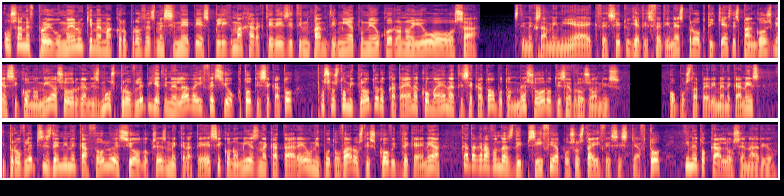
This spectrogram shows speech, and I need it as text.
Ω ανευπροηγουμένου και με μακροπρόθεσμες συνέπειες πλήγμα χαρακτηρίζει την πανδημία του νέου κορονοϊού ο ΟΣΑ. Στην εξαμηνιαία έκθεσή του για τις φετινές προοπτικές της παγκόσμιας οικονομίας, ο οργανισμός προβλέπει για την Ελλάδα ύφεση 8%, ποσοστό μικρότερο κατά 1,1% από τον μέσο όρο της Ευρωζώνης. Όπως θα περίμενε κανείς, οι προβλέψεις δεν είναι καθόλου αισιόδοξες, με κρατεές οικονομίες να καταραίουν υπό το βάρος της COVID-19, καταγράφοντας διψήφια ποσοστά ύφεσης. Και αυτό είναι το καλό σενάριο.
